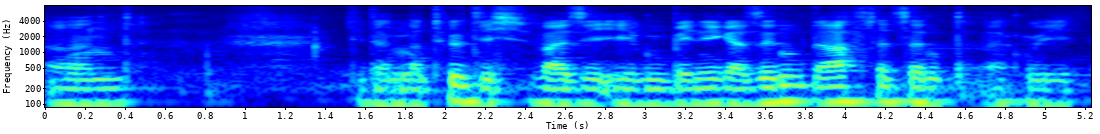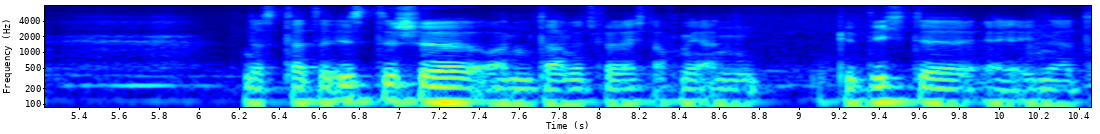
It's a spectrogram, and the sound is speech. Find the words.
und die dann natürlich, weil sie eben weniger sinnbehaftet sind, irgendwie das Dadaistische und damit vielleicht auch mehr an Gedichte erinnert.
